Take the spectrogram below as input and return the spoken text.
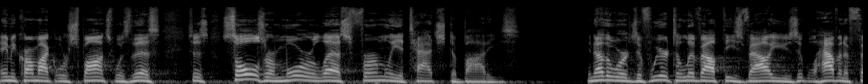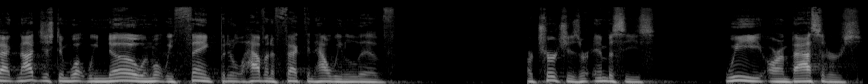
Amy Carmichael's response was this says, Souls are more or less firmly attached to bodies. In other words, if we are to live out these values, it will have an effect not just in what we know and what we think, but it will have an effect in how we live. Our churches are embassies, we are ambassadors.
